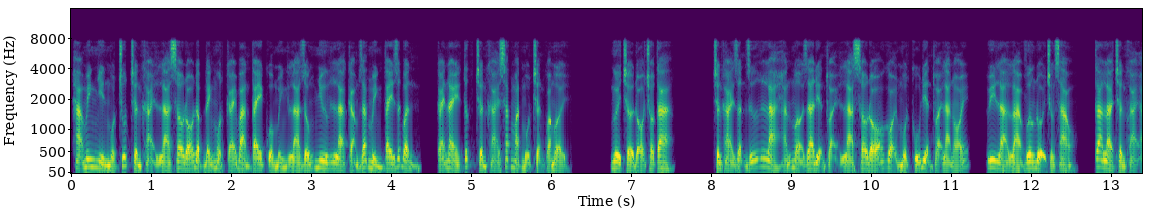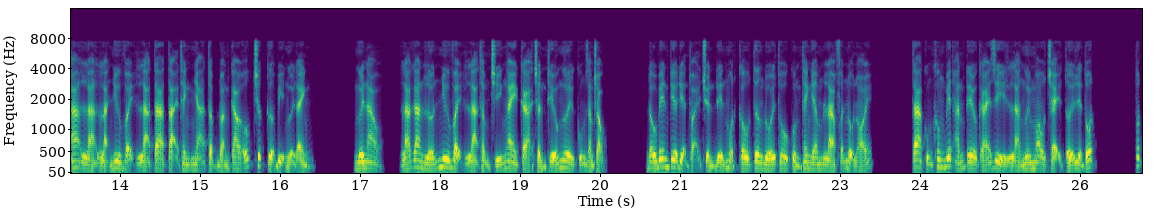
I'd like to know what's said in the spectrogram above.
hạ minh nhìn một chút trần khải là sau đó đập đánh một cái bàn tay của mình là giống như là cảm giác mình tay rất bẩn, cái này tức trần khải sắc mặt một trận quá mời. Người chờ đó cho ta. Trần khải giận dữ là hắn mở ra điện thoại là sau đó gọi một cú điện thoại là nói, uy là là vương đội trưởng sao? Ta là trần khải, a là là như vậy là ta tại thanh nhã tập đoàn cao ốc trước cửa bị người đánh. Người nào, lá gan lớn như vậy là thậm chí ngay cả trần thiếu ngươi cũng dám chọc. Đầu bên kia điện thoại truyền đến một câu tương đối thô cùng thanh âm là phẫn nộ nói, ta cũng không biết hắn kêu cái gì là ngươi mau chạy tới liền tốt. Tốt,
